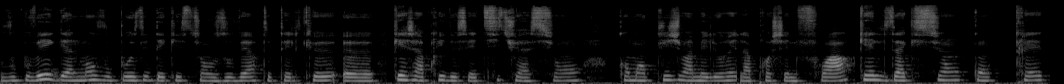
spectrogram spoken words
vous pouvez également vous poser des questions ouvertes telles que euh, qu'ai-je appris de cette situation? Comment puis-je m'améliorer la prochaine fois? Quelles actions concrètes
